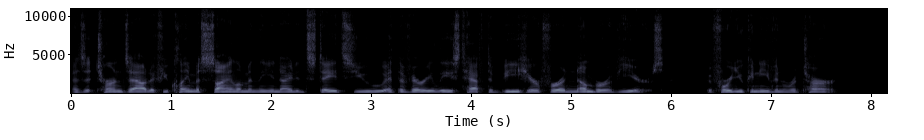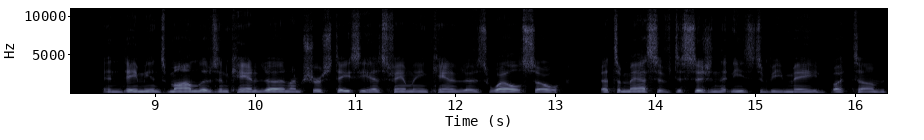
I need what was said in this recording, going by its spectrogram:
as it turns out, if you claim asylum in the United States, you at the very least have to be here for a number of years before you can even return. And Damien's mom lives in Canada, and I'm sure Stacey has family in Canada as well. So that's a massive decision that needs to be made. But um,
